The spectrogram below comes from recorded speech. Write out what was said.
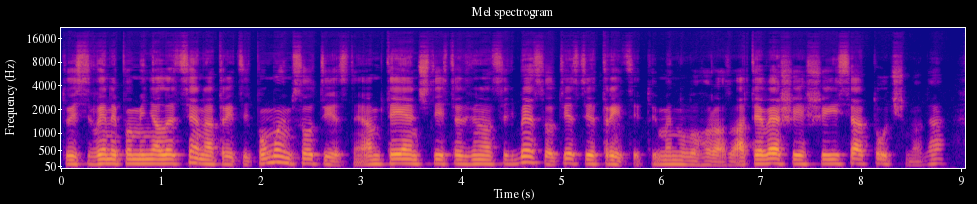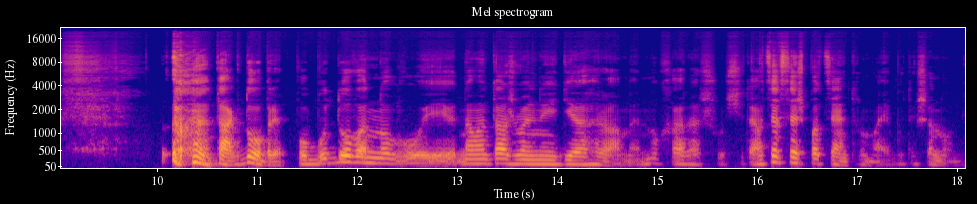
Тобто ви не поміняли це на 30. По-моєму, соответственно. МТН 412Б соответствує 30, то й минулого разу. А ТВ 60 точно, да? Так, добре. Побудова нової навантажувальної діаграми. Ну, хорошо, считаємо. Це все ж по центру має бути, шановний.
